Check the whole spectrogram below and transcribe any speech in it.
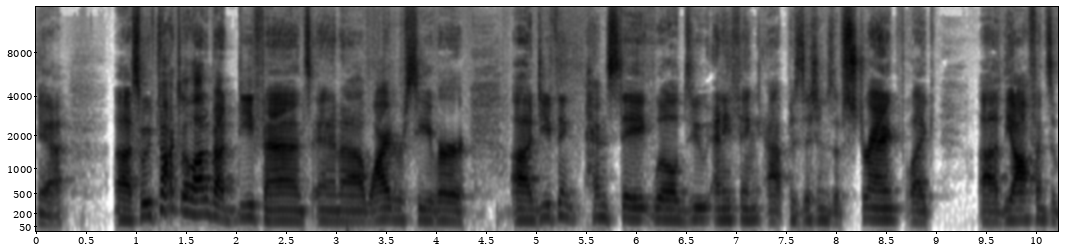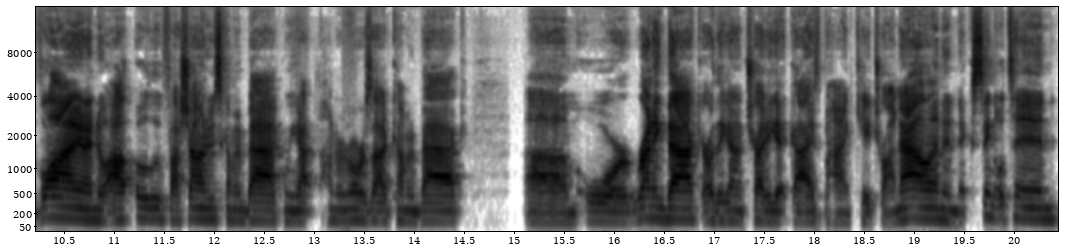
Yeah. Uh, so we've talked a lot about defense and uh, wide receiver. Uh, do you think Penn State will do anything at positions of strength, like uh, the offensive line? I know Olu Fashanu's coming back. We got Hunter Nourzad coming back. Um, or running back? Are they going to try to get guys behind Kaytron Allen and Nick Singleton?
